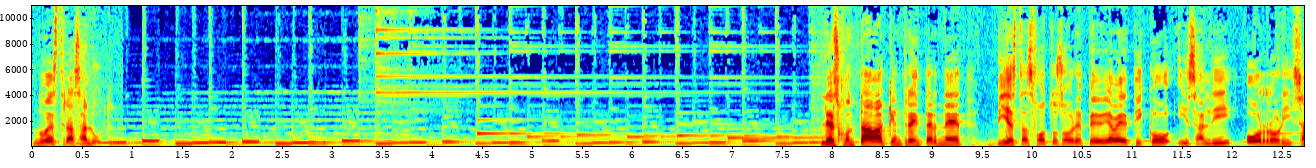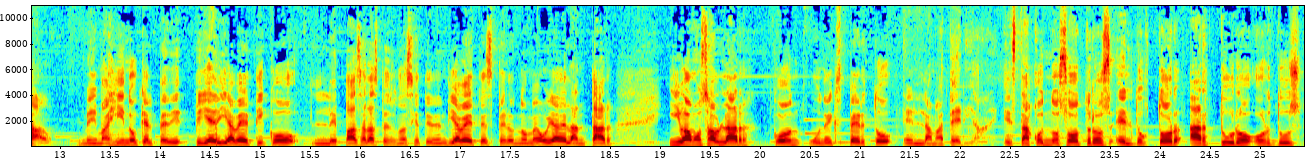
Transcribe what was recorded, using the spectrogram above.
nuestra salud. Les contaba que entré a internet, vi estas fotos sobre pie diabético y salí horrorizado. Me imagino que el pie diabético le pasa a las personas que tienen diabetes, pero no me voy a adelantar y vamos a hablar con un experto en la materia. Está con nosotros el doctor Arturo Orduz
